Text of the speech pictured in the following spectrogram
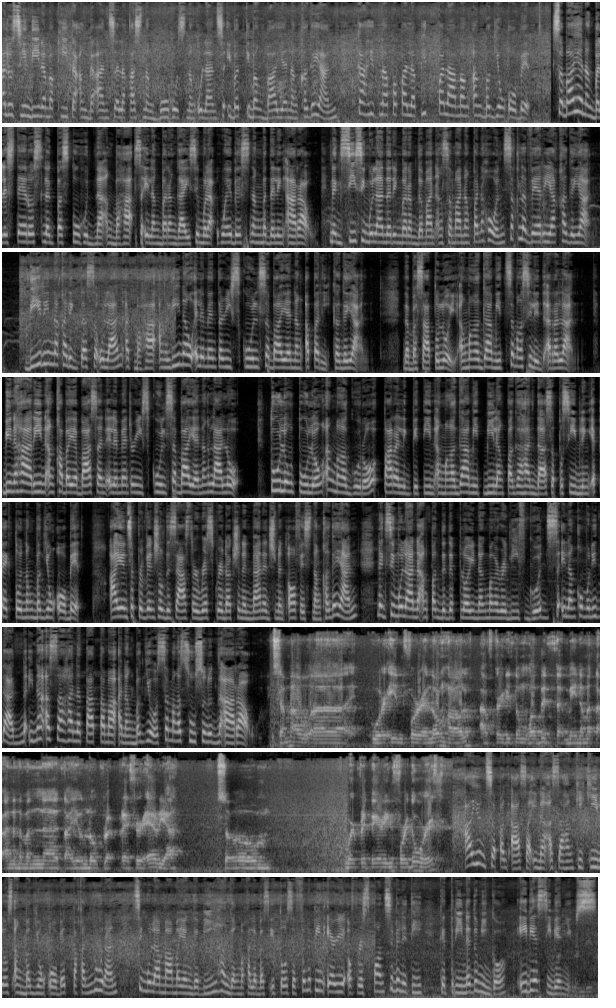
Halos hindi na makita ang daan sa lakas ng buhos ng ulan sa iba't ibang bayan ng Cagayan kahit napapalapit pa lamang ang bagyong Obet. Sa bayan ng Balesteros, lagpas tuhod na ang baha sa ilang barangay simula Huwebes ng madaling araw. Nagsisimula na ring maramdaman ang sama ng panahon sa Claveria, Cagayan. Di rin nakaligtas sa ulan at baha ang Linaw Elementary School sa bayan ng Apari, Cagayan. Nabasa tuloy ang mga gamit sa mga silid-aralan. Binaharin ang Kabayabasan Elementary School sa bayan ng Lalo. Tulong-tulong ang mga guro para ligpitin ang mga gamit bilang paghahanda sa posibleng epekto ng bagyong Obet. Ayon sa Provincial Disaster Risk Reduction and Management Office ng Cagayan, nagsimula na ang pagde-deploy ng mga relief goods sa ilang komunidad na inaasahan na tatamaan ng bagyo sa mga susunod na araw. Somehow, uh, we're in for a long haul. After nitong Obet, uh, may namataan na naman na tayong low pr- pressure area. So, we're preparing for the worst. Ayon sa pag-asa, inaasahang kikilos ang bagyong Obet pakanluran simula mamayang gabi hanggang makalabas ito sa Philippine Area of Responsibility, Katrina Domingo, ABS-CBN News.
